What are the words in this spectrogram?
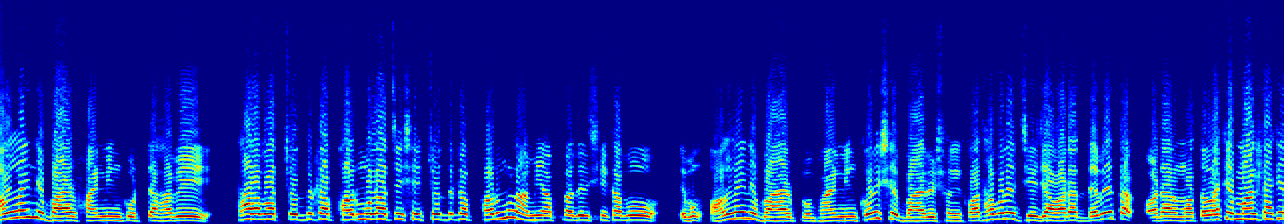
অনলাইনে বায়ার ফাইন্ডিং করতে হবে। তার আবার চোদ্দটা ফর্মুলা আছে, সেই চোদ্দটা ফর্মুলা আমি আপনাদের শেখাবো। এবং অনলাইনে বায়ার ফাইন্ডিং করে সে বায়ারের সঙ্গে কথা বলে, যে যা অর্ডার দেবে তার অর্ডার মতো। তাকে মালটাকে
